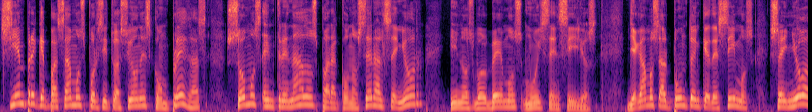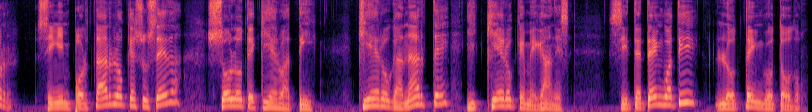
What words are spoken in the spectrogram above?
Siempre que pasamos por situaciones complejas, somos entrenados para conocer al Señor y nos volvemos muy sencillos. Llegamos al punto en que decimos, Señor, sin importar lo que suceda, solo te quiero a ti. Quiero ganarte y quiero que me ganes. Si te tengo a ti, lo tengo todo.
